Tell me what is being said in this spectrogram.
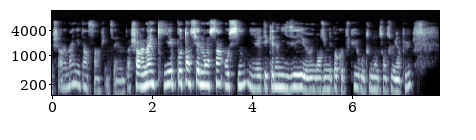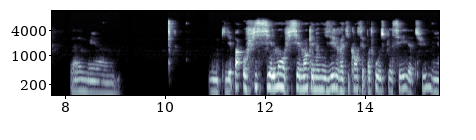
Charlemagne est un saint, je ne savais même pas. Charlemagne qui est potentiellement saint aussi, il a été canonisé euh, dans une époque obscure où tout le monde s'en souvient plus. Euh, euh, donc il n'est pas officiellement officiellement canonisé, le Vatican ne sait pas trop où se placer là-dessus, mais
